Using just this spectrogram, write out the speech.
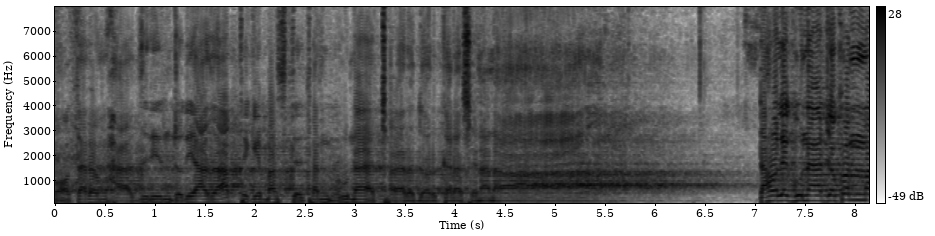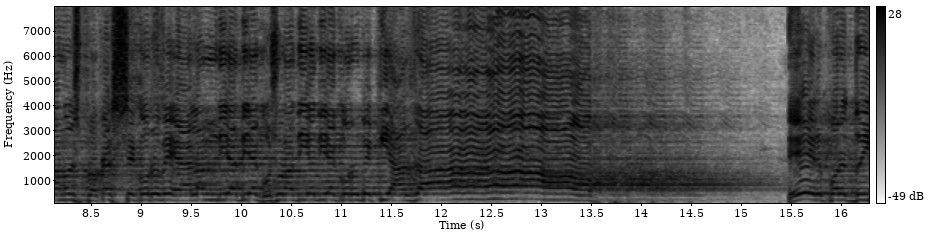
মহতারম হাজরিন, যদি আজাব থেকে বাঁচতে চান, গুনাহ ছাড়ার দরকার আছে না না? তাহলে গুনাহ যখন মানুষ প্রকাশ্যে করবে, এলান দিয়া দিয়া, ঘোষণা দিয়া দিয়া করবে, কি আজাব এরপরে দুই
